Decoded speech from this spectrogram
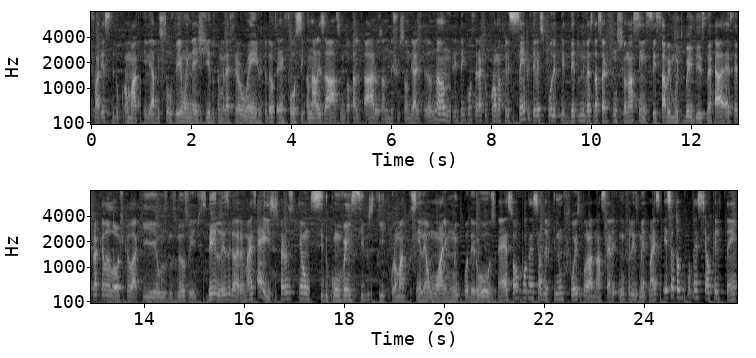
faria sentido o Cromático ele absorver uma energia do tamanho da Estrela Ranger, entendeu? Se a gente fosse analisar assim, no totalitário, usando destruição de áreas, entendeu? Não, a gente tem que considerar que o Cromático ele sempre teve esse poder, porque dentro do universo da série funciona assim. Vocês sabem muito bem disso, né? É, é sempre aquela lógica lá que eu uso nos meus vídeos. Beleza, galera? Mas é isso. Espero que vocês tenham sido convencidos que o Cromático, sim, ele é um alien muito poderoso, né? É só o potencial dele que não foi explorado na série, infelizmente, mas esse é todo o potencial que ele tem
